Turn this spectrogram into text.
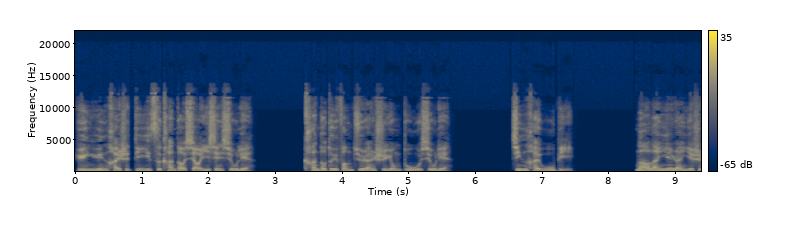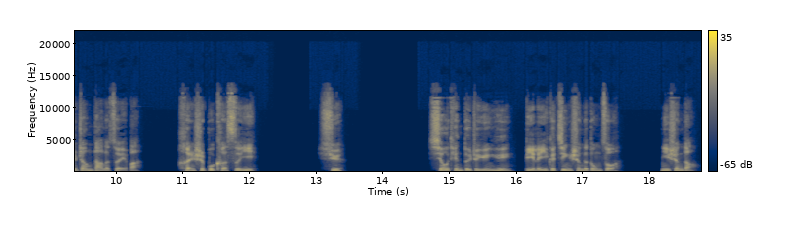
云云还是第一次看到小医仙修炼，看到对方居然使用毒物修炼，惊骇无比。纳兰嫣然也是张大了嘴巴。很是不可思议。嘘，萧天对着云云比了一个噤声的动作，昵声道：“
